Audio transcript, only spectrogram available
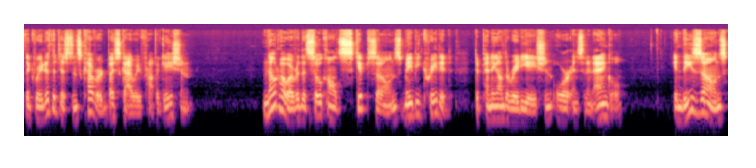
the greater the distance covered by skywave propagation. Note, however, that so called skip zones may be created depending on the radiation or incident angle. In these zones,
